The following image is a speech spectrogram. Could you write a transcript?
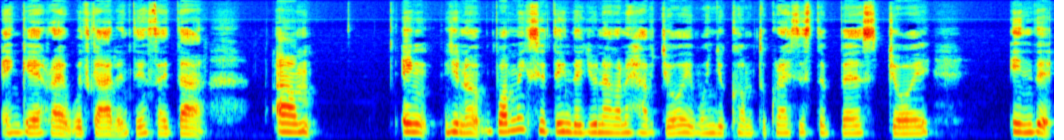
and get right with God and things like that. Um and you know, what makes you think that you're not gonna have joy when you come to Christ? Is the best joy in the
